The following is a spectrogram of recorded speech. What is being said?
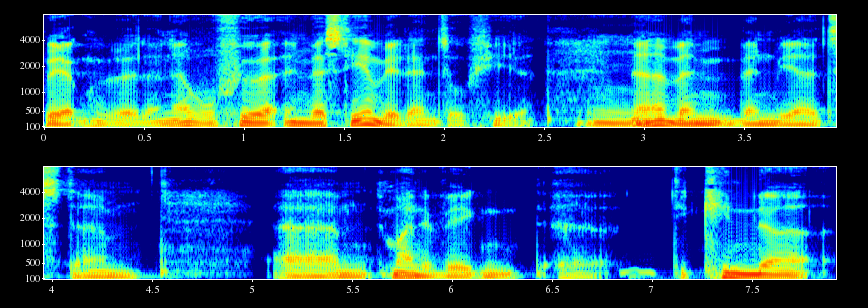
wirken würde. Ne? Wofür investieren wir denn so viel? Ne? Wenn, wenn wir jetzt ähm, ähm, meinetwegen äh, die Kinder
